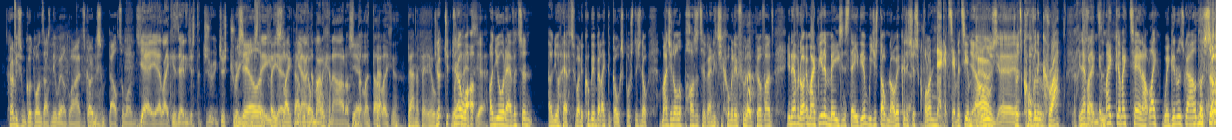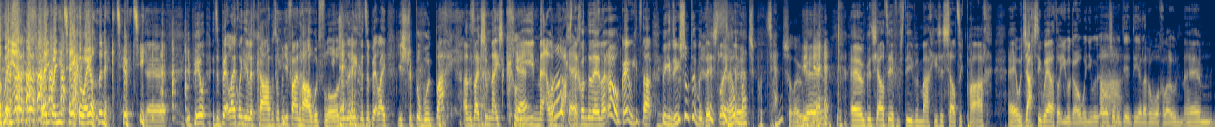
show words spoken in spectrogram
There's got to be some good ones, hasn't there, worldwide? There's got to be some belter ones. yeah, yeah, like is there any just a dr- just dream Brazil and stadium? places like that, Yeah, we like the don't know. Maracanã or something Yeah. like that. Like yeah. Bernabeu. Do you know, do, do you know what? yeah. On your Everton, on your Everton, one, it could be a bit like the Ghostbusters. You know, imagine all the positive energy coming in from the Liverpool fans. You never know. It might be an amazing stadium. We just don't know it because it's just full of negativity and Yeah, oh, booze. yeah, yeah, So it's covered in crap. You never. It might. It might turn out like Wigan's ground or something. when, you, when, when you take away all the negativity. Yeah, you peel. It's a bit like when you lift carpets up and you find hardwood floors underneath. It's a bit like you strip the wood back and there's like some nice clean Yeah. metal and Oh, okay. plastic under there. And Like, oh, great, we can start. We can do something with this. Like, so much potential over there. Yeah. Good shout here from Stephen Mack. He says Celtic Park, uh, which is actually where I thought you were going when you were also with the, the Never Walk Alone um,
